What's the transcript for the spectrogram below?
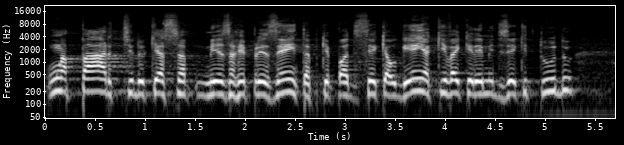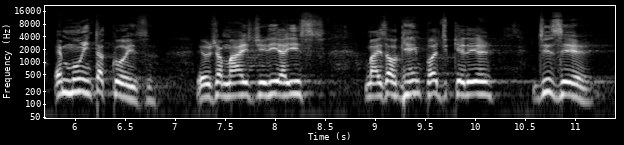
uma parte do que essa mesa representa, porque pode ser que alguém aqui vai querer me dizer que tudo é muita coisa. Eu jamais diria isso, mas alguém pode querer dizer.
